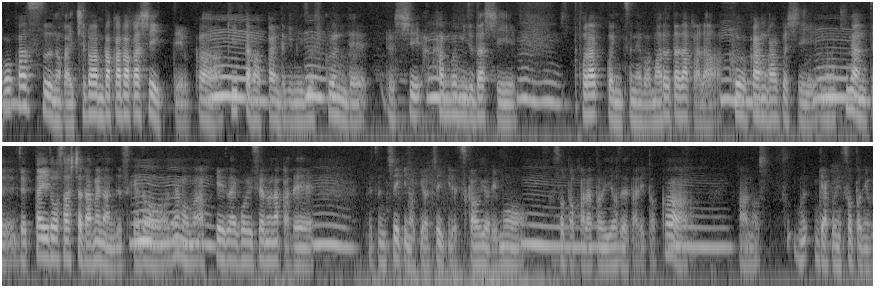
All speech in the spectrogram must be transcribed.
動かすのが一番バカバカしいっていうか、切ったばっかりの時水含んでるし、半分水だし、トラックに積めば丸太だから空間が空くし、木なんて絶対移動させちゃダメなんですけど、でもまあ経済合理性の中で、別に地域の木を地域で使うよりも外から取り寄せたりとか、あの逆に外に売っ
